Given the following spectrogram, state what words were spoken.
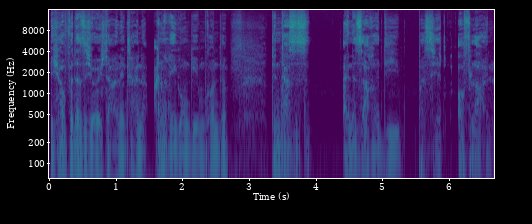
Ich hoffe, dass ich euch da eine kleine Anregung geben konnte, denn das ist eine Sache, die passiert offline.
